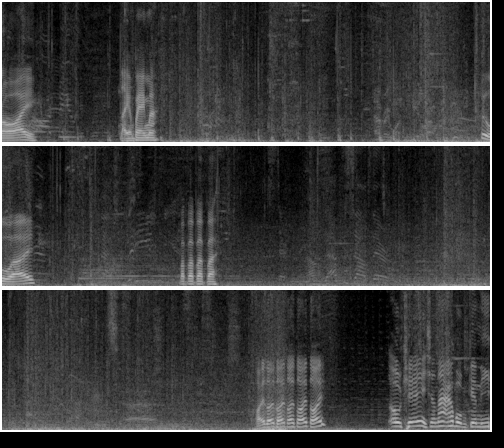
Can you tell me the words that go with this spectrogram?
ร้อยไต่กำแพงมาสวยไปไปไปไปถอยถอยถอยถอยถอยถอยโอเค ชนะครับผมเกมนี้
